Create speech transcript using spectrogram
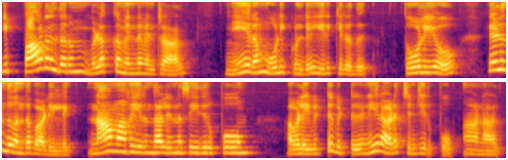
இப்பாடல் தரும் விளக்கம் என்னவென்றால் நேரம் ஓடிக்கொண்டே இருக்கிறது. தோழியோ எழுந்து வந்த பாடில்லை. நாமாக இருந்தால் என்ன செய்திருப்போம்? அவளை விட்டுவிட்டு நீராடச் சென்றிருப்போம். ஆனால்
